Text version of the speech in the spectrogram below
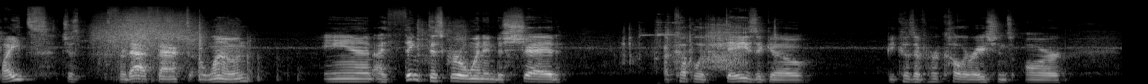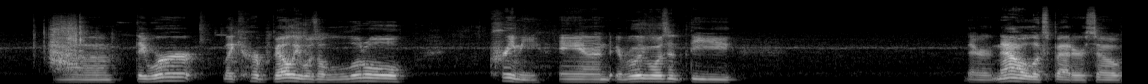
bite just for that fact alone. And I think this girl went into shed a couple of days ago because of her colorations are um, they were like her belly was a little creamy and it really wasn't the there now it looks better so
